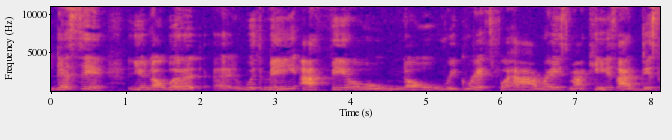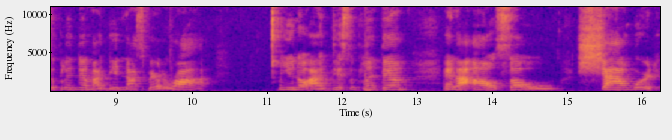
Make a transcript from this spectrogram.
That's it. You know but uh, with me i feel no regrets for how i raised my kids. I disciplined them. I did not spare the rod. You know, I disciplined them and I also showered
